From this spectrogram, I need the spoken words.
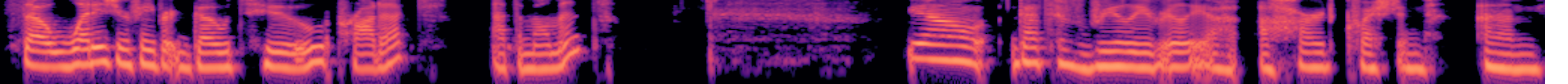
So, what is your favorite go-to product at the moment? You know, that's really, really a, a hard question. Um,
